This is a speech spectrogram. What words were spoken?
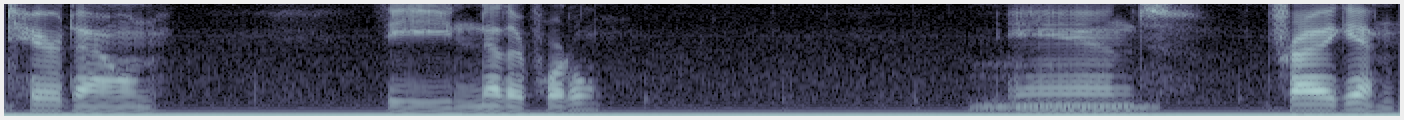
tear down the nether portal and try again.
